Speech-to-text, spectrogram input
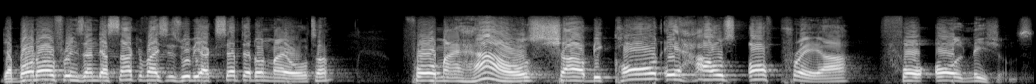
Their burnt offerings and their sacrifices will be accepted on my altar. For my house shall be called a house of prayer for all nations.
